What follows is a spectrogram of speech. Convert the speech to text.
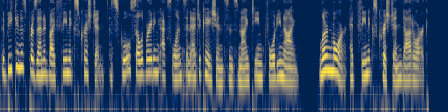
The Beacon is presented by Phoenix Christian, a school celebrating excellence in education since 1949. Learn more at phoenixchristian.org.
